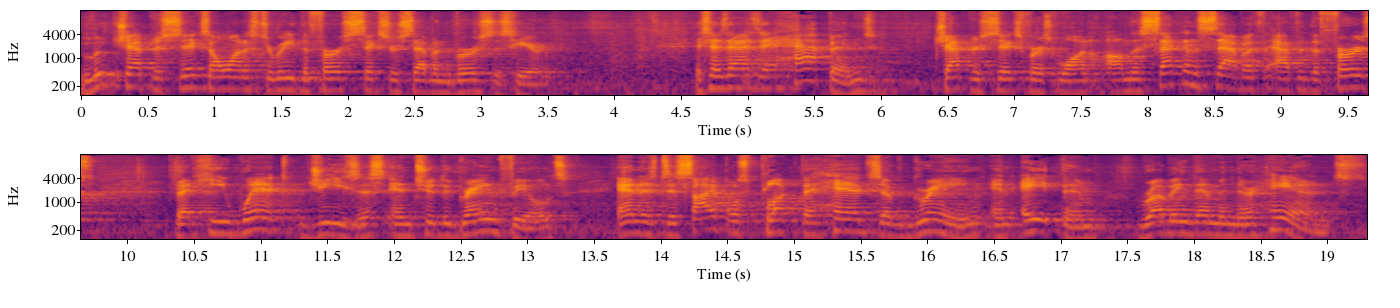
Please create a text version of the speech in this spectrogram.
Luke chapter 6, I want us to read the first six or seven verses here. It says, As it happened, chapter 6, verse 1, on the second Sabbath after the first that he went, Jesus, into the grain fields, and his disciples plucked the heads of grain and ate them, rubbing them in their hands.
